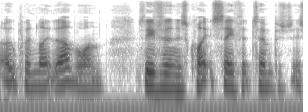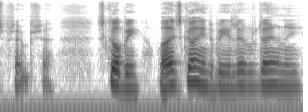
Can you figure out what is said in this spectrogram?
open like the other one. Stevenson is quite safe at temperature. This temperature. Scorby, well, it's going to be a little journey.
